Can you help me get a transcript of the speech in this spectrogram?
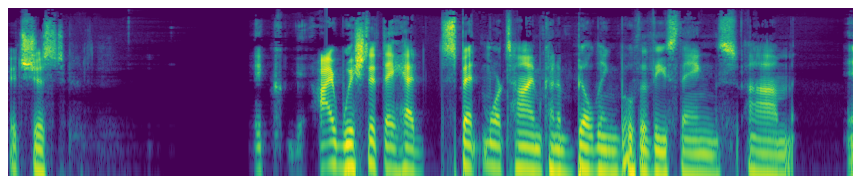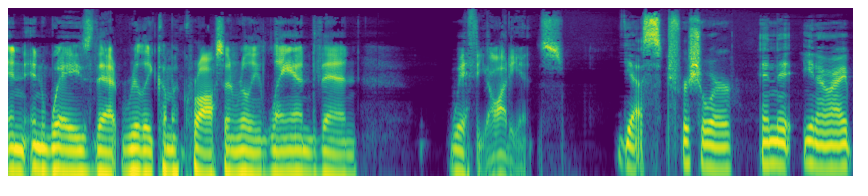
it's just it, I wish that they had spent more time kind of building both of these things um, in in ways that really come across and really land then with the audience. Yes, for sure. And it, you know, I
